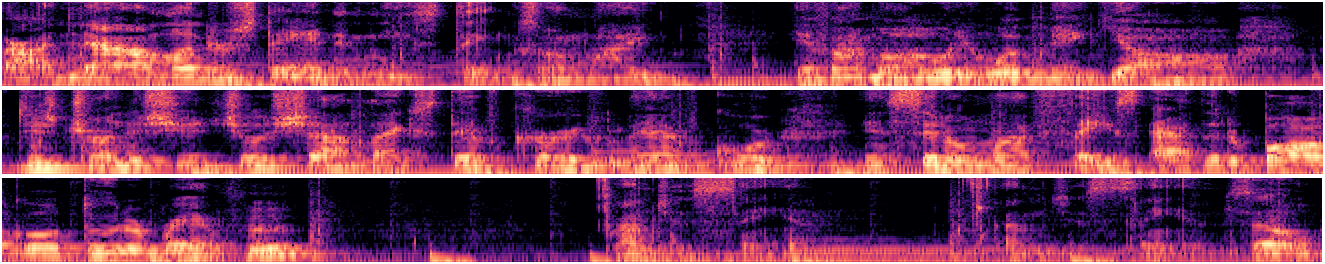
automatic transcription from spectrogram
Uh, now I'm understanding these things. I'm like, if I'm a holding, what make y'all just trying to shoot your shot like Steph Curry from half court and sit on my face after the ball go through the rim? Hmm. I'm just saying. I'm just saying. So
